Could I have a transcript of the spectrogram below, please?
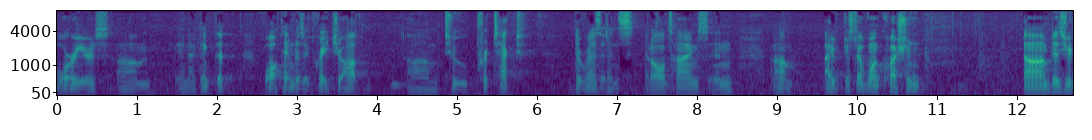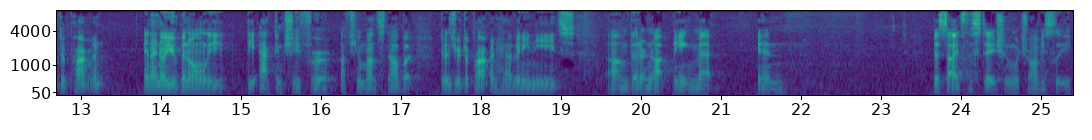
warriors. Um, and I think that Waltham does a great job, um, to protect the residents at all times. And, um, I just have one question. Um, does your department, and I know you've been only the acting chief for a few months now, but does your department have any needs, um, that are not being met in besides the station, which obviously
